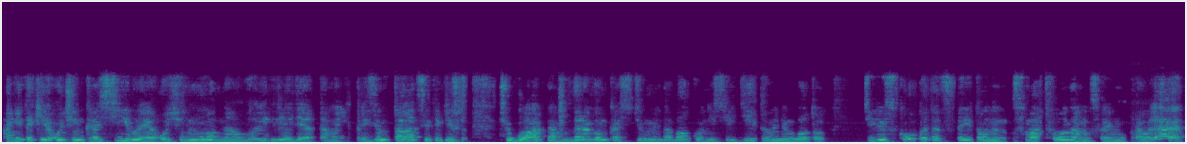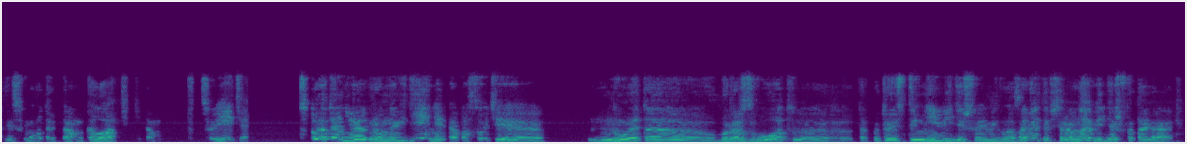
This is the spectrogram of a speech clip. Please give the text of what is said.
Они такие очень красивые, очень модно выглядят, там у них презентации такие, что чувак там в дорогом костюме на балконе сидит, у него тут телескоп этот стоит, он смартфоном своим управляет и смотрит там галактики там в цвете. Стоят они огромных денег, а по сути ну, это развод э, то есть ты не видишь своими глазами, ты все равно видишь фотографию.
